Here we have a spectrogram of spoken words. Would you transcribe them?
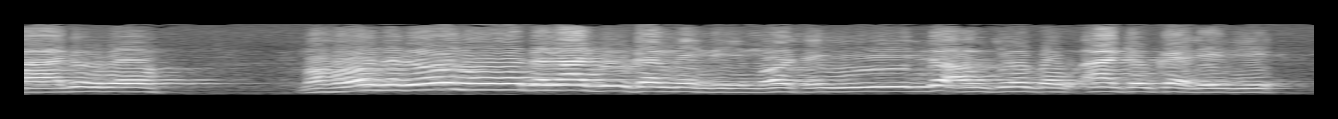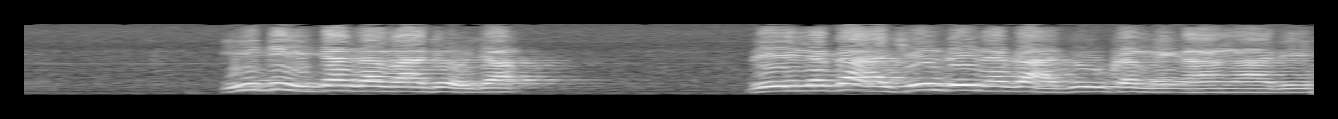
ငါတို့ကိုမဟောတရောမောတရာဒုက္ခမိနိမောစယီလွတ်အောင်ကြိုးကုပ်အားထုတ်ခဲ့လေပြီဣတိတတ္တမတို့ကြောင့်သေနကအချင်းသေနကဒုက္ခမိအာငါသည်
